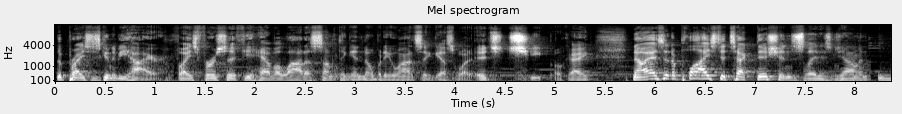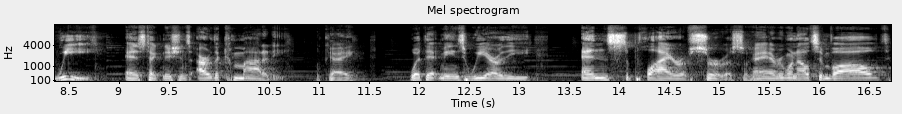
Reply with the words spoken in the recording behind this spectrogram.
the price is going to be higher. Vice versa, if you have a lot of something and nobody wants it, guess what? It's cheap, okay? Now, as it applies to technicians, ladies and gentlemen, we as technicians are the commodity, okay? What that means, we are the end supplier of service, okay? Everyone else involved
